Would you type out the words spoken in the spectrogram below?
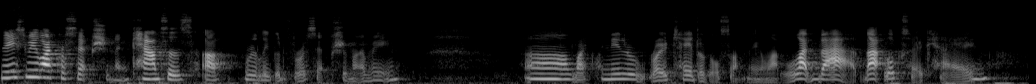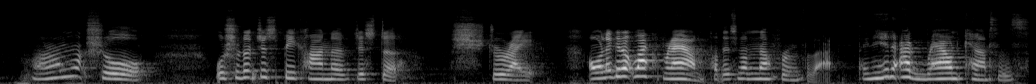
It needs to be like reception, and counters are really good for reception. I mean, uh, like we need to rotate it or something like like that. That looks okay. I'm not sure. Or should it just be kind of just a straight? I want to get it like round, but there's not enough room for that. They need to add round counters.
